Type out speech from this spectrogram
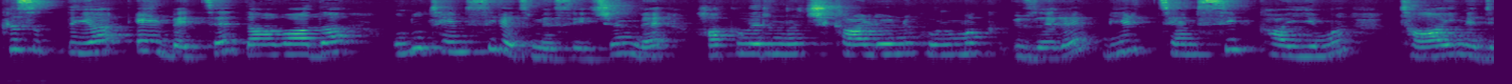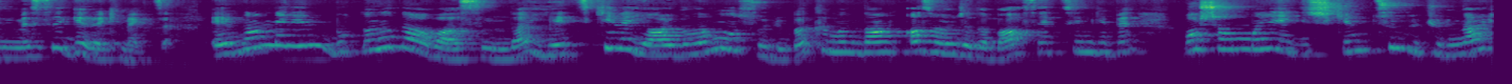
kısıtlıya elbette davada onu temsil etmesi için ve haklarını, çıkarlarını korumak üzere bir temsil kayyımı tayin edilmesi gerekmekte. Evlenmenin butlanı davasında yetki ve yargılama usulü bakımından az önce de bahsettiğim gibi boşanmaya ilişkin tüm hükümler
